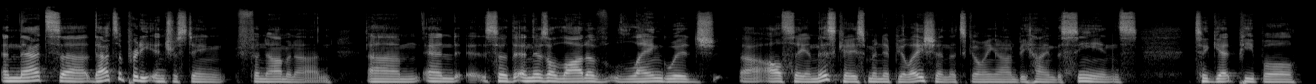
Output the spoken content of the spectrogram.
And that's, uh, that's a pretty interesting phenomenon. Um, and so, th- and there's a lot of language, uh, I'll say in this case, manipulation that's going on behind the scenes to get people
